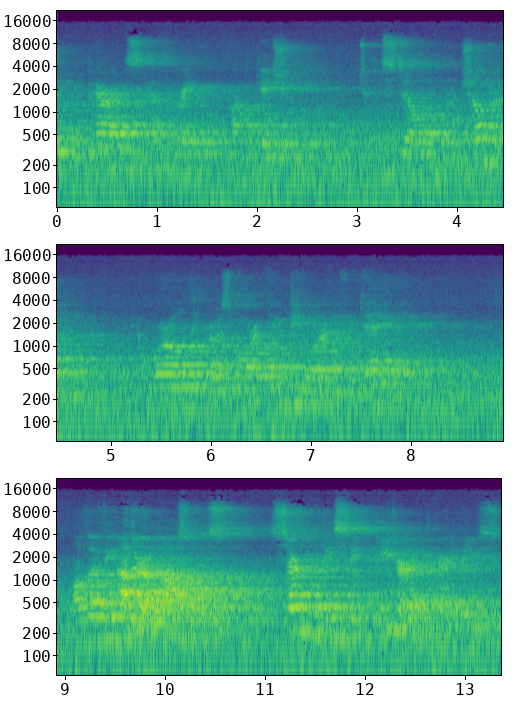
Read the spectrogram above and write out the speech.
that parents have great obligation to instill in their children in a world that grows more impure every day. Although the other apostles, certainly St. Peter at the very least,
